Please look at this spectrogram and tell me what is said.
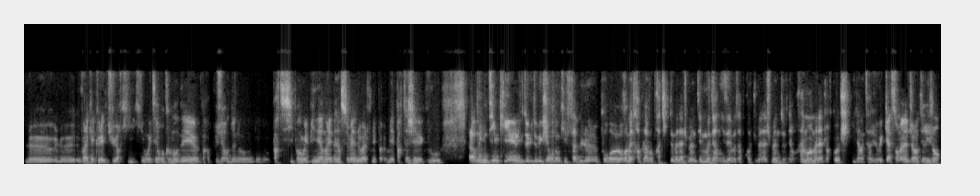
le, le, voilà quelques lectures qui, qui, ont été recommandées euh, par plusieurs de nos, de nos, participants au webinaire dans les dernières semaines. Voilà, je voulais les partager avec vous. Alors, Dream Team, qui est un livre de Ludovic Girondon, qui est fabuleux pour euh, remettre à plat vos pratiques de management et moderniser votre approche du management, devenir vraiment un manager coach. Il a interviewé 400 managers dirigeants.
